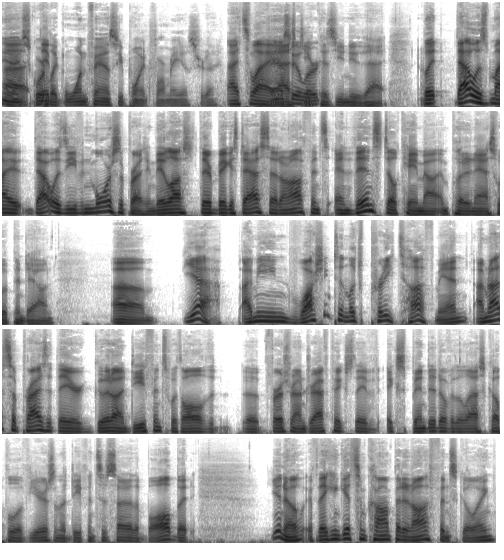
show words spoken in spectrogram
Yeah, Uh, he scored they- like one fantasy point for me yesterday. That's why I Fantasy asked you because you knew that. But that was my that was even more surprising. They lost their biggest asset on offense and then still came out and put an ass whipping down. Um, yeah, I mean Washington looked pretty tough, man. I'm not surprised that they are good on defense with all of the, the first round draft picks they've expended over the last couple of years on the defensive side of the ball. But you know, if they can get some competent offense going,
